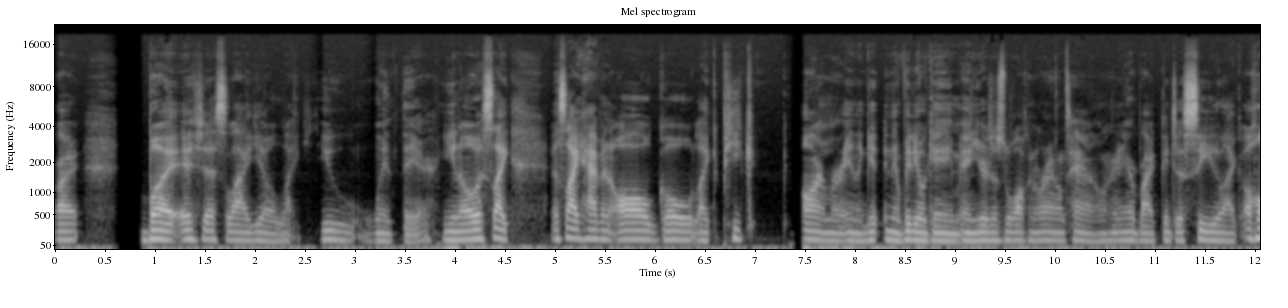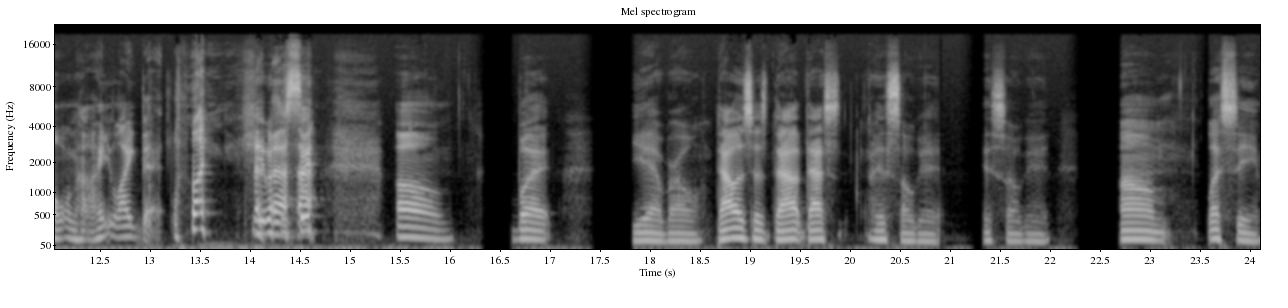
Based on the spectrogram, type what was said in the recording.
right? But it's just like, yo, like you went there. You know, it's like it's like having all gold like peak armor in a in a video game and you're just walking around town and everybody could just see like, oh no, I ain't like that. like you know what I'm saying? um but yeah, bro. That was just that that's it's so good. It's so good. Um let's see.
